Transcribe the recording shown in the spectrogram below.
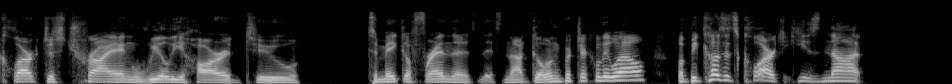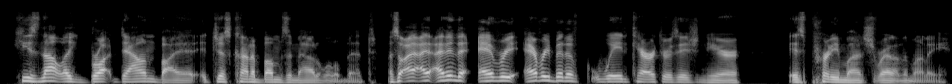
Clark just trying really hard to to make a friend and it's, it's not going particularly well. But because it's Clark he's not he's not like brought down by it. It just kind of bums him out a little bit. So I I think that every every bit of Waid characterization here is pretty much right on the money.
